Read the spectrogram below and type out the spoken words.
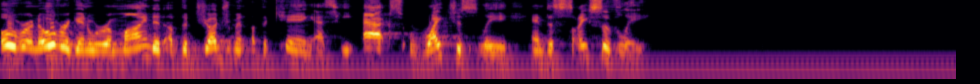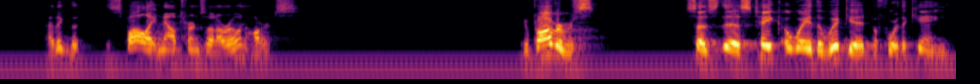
Over and over again, we're reminded of the judgment of the king as he acts righteously and decisively. I think that the spotlight now turns on our own hearts. Your Proverbs says this Take away the wicked before the king,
